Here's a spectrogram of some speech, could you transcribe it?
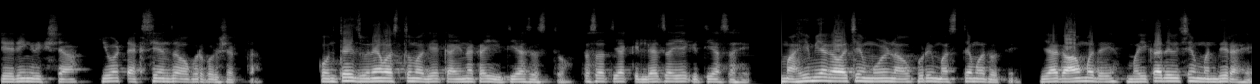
शेअरिंग रिक्षा किंवा टॅक्सी यांचा वापर करू शकता. कोणत्याही जुन्या वास्तूमागे काही ना काही इतिहास असतो. तसाच या किल्ल्याचाही एक इतिहास आहे. माहीम या गावाचे मूळ नाव पूर्वी मस्तेमत होते. या गावामध्ये महिका देवीचे मंदिर आहे.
